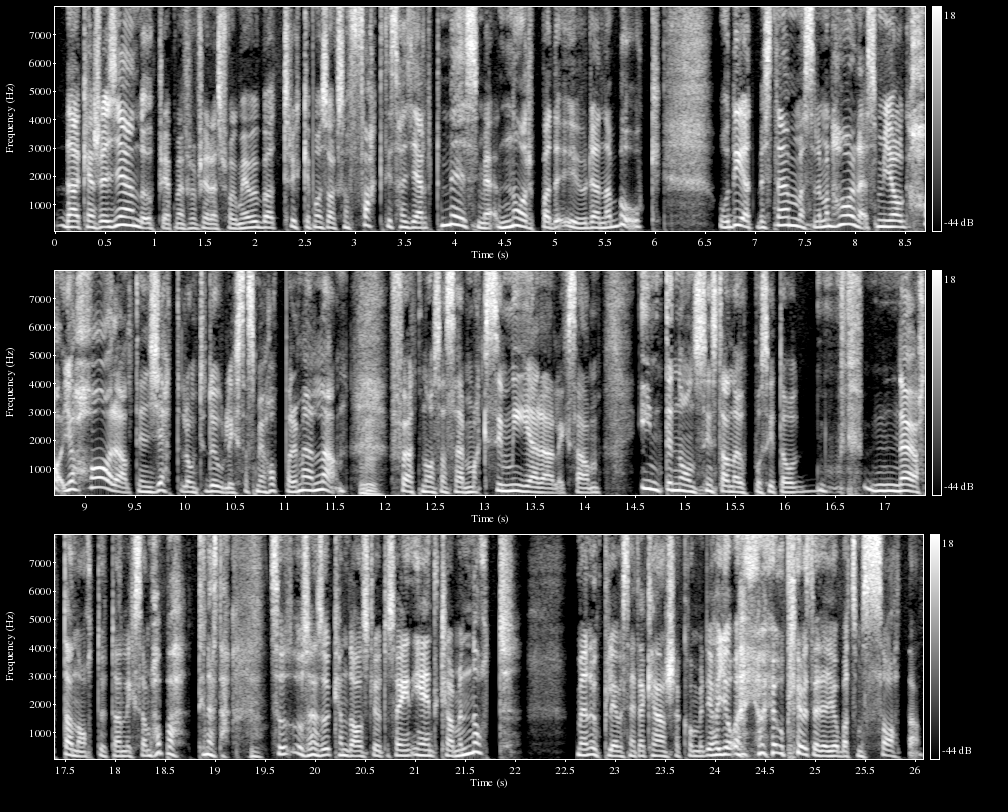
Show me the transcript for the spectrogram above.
där kanske igen då upprepar mig från fredagsfrågan, men jag vill bara trycka på en sak som faktiskt har hjälpt mig, som jag norpade ur denna bok. Och det är att bestämma sig, när man har det som jag har, jag har alltid en jättelång to-do-lista som jag hoppar emellan. Mm. För att någonstans här maximera, liksom, inte någonsin stanna upp och sitta och nöta något, utan liksom hoppa till nästa. Så, och sen så kan dagen sluta och så är jag inte klar med något. Men upplevelsen att jag kanske kommit, jag har, jag har upplevelsen att jag har jobbat som satan.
